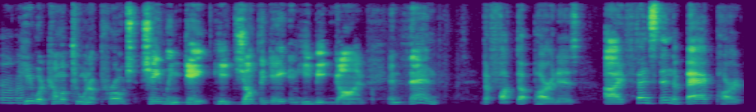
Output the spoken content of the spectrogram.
uh-huh. He would come up to an approached chain link gate. He'd jump the gate and he'd be gone. And then the fucked up part is I fenced in the back part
